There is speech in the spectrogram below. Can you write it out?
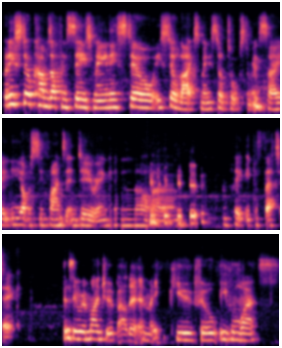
But he still comes up and sees me and he still he still likes me and he still talks to me so he obviously finds it endearing and not um, completely pathetic does he remind you about it and make you feel even worse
